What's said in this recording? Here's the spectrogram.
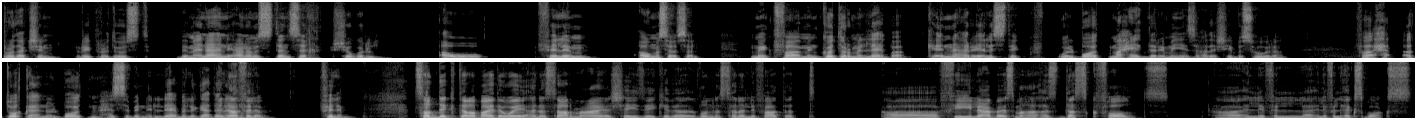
production reproduced بمعناه إني أنا مستنسخ شغل أو فيلم أو مسلسل. من فمن كتر ما اللعبه كأنها realistic وال bot ما حيقدر يميز هذا الشيء بسهولة فاتوقع إنه ال bot محسب ان اللعبة اللي قاعد إنها فيلم. فيلم. تصدق ترى by the way أنا صار معايا شيء زي كذا اظن السنة اللي فاتت. آه في لعبة اسمها As Dusk Falls آه اللي في ال- اللي في ال Xbox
